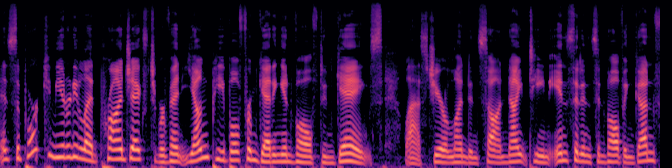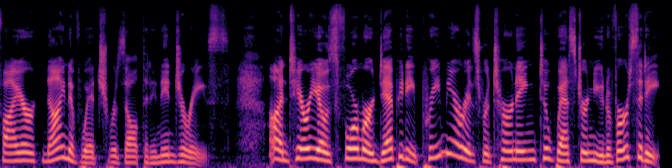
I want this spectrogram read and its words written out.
and support community led projects to prevent young people from getting involved in gangs. Last year, London saw 19 incidents involving gunfire, nine of which resulted in injuries. Ontario's former deputy premier is returning to Western University.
